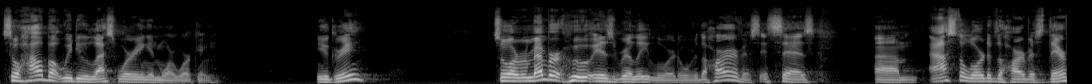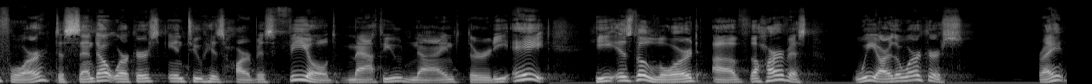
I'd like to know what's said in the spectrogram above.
So, how about we do less worrying and more working? You agree? So, remember who is really Lord over the harvest. It says, um, Ask the Lord of the harvest, therefore, to send out workers into his harvest field. Matthew 9 38. He is the Lord of the harvest. We are the workers, right?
